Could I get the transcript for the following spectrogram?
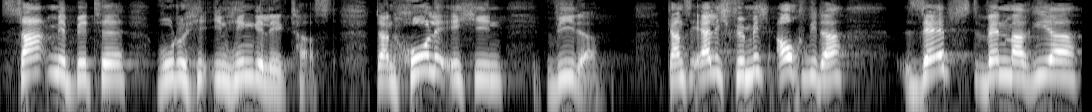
sag mir bitte, wo du ihn hingelegt hast. Dann hole ich ihn wieder. Ganz ehrlich, für mich auch wieder, selbst wenn Maria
